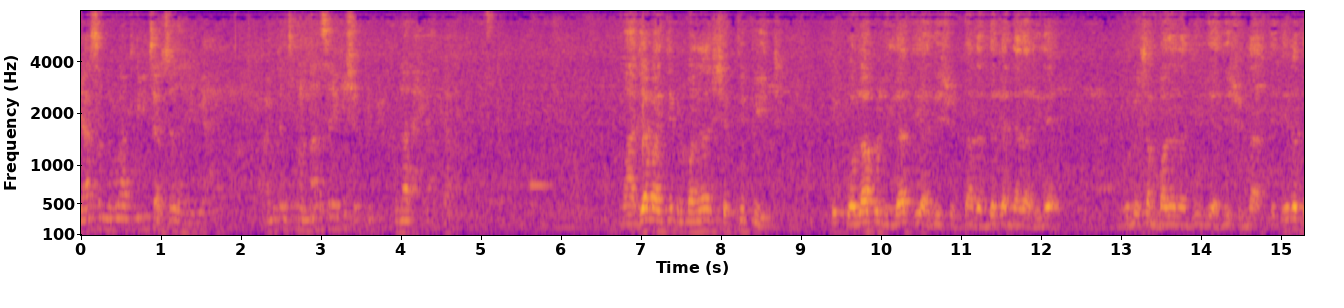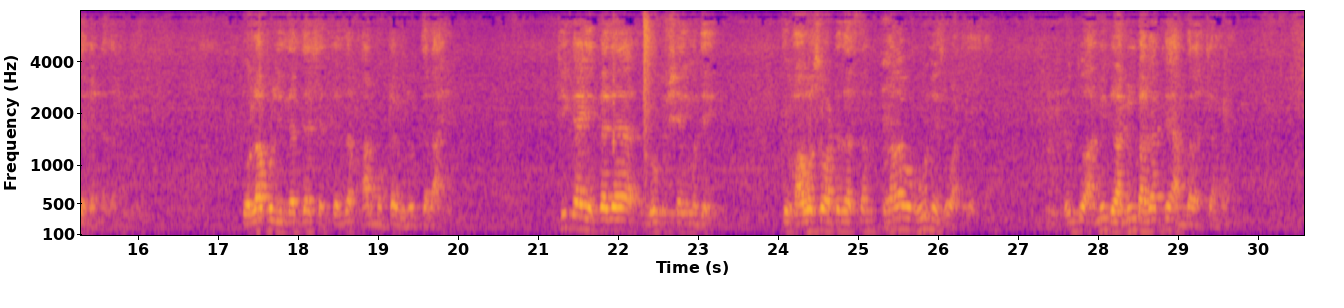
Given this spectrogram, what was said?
या संदर्भातली चर्चा झालेली आहे. आणि त्यांचं म्हणणं असं आहे की शक्तीपीठ होणार आहे आपल्या माझ्या माहितीप्रमाणे शक्तीपीठ हे कोल्हापूर जिल्ह्यात ही अधिसूचना रद्द करण्यात आलेली आहे भूमी संपादनाची जी अधिसूचना असते ती रद्द करण्यात आलेली आहे. कोल्हापूर जिल्ह्यातल्या शेतकऱ्यांचा फार मोठा विरोध त्याला आहे. ठीक आहे एखाद्या लोकशाहीमध्ये ते व्हावंसं वाटत असताना कोणाला होऊ नये असं वाटत असतं परंतु आम्ही ग्रामीण भागातले आमदार असल्यामुळे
